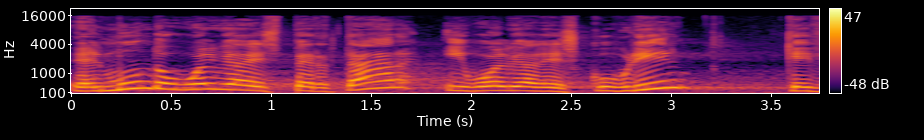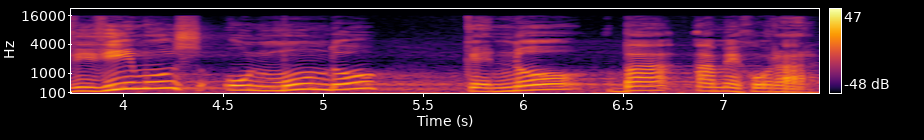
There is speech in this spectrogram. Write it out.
El mundo vuelve a despertar y vuelve a descubrir que vivimos un mundo que no va a mejorar,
